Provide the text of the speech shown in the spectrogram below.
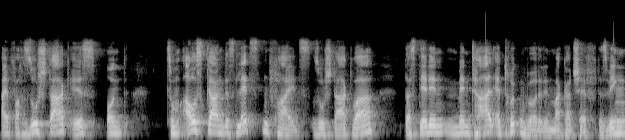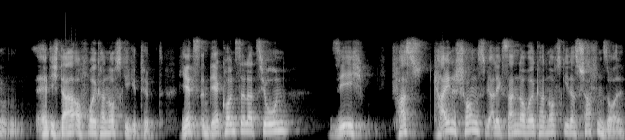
einfach so stark ist und zum Ausgang des letzten Fights so stark war, dass der den mental erdrücken würde, den Makachev. Deswegen hätte ich da auf Wolkanowski getippt. Jetzt in der Konstellation sehe ich fast keine Chance, wie Alexander Wolkanowski das schaffen soll.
